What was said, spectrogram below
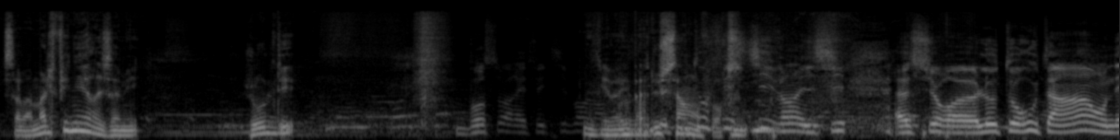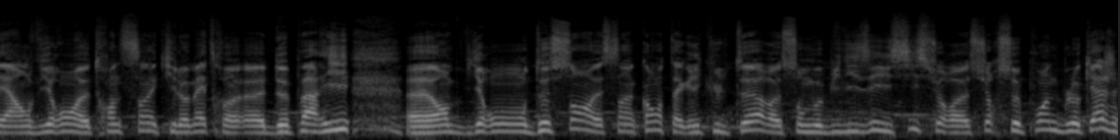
ça va mal finir, les amis. Je vous le dis. Bonsoir, effectivement. Il va y avoir du sang en festive hein, ici euh, sur euh, l'autoroute A1. On est à environ 35 euh, km de Paris. environ 250 agriculteurs sont mobilisés ici sur, sur ce point de blocage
